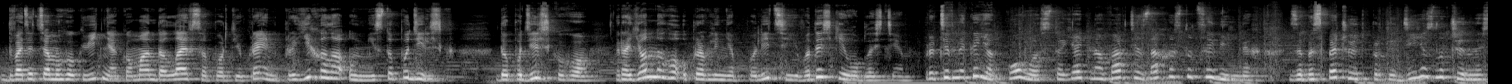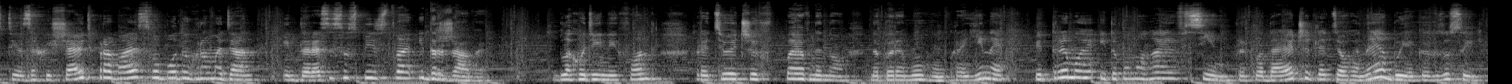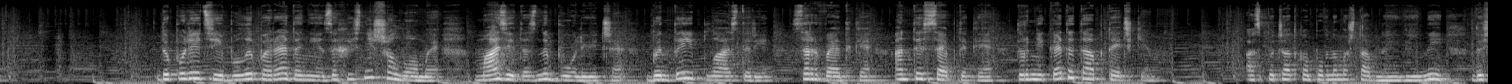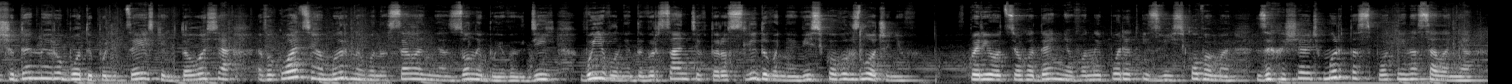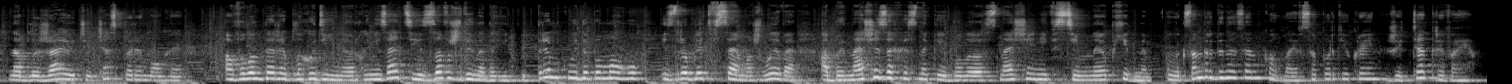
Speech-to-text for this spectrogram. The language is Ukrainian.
27 квітня команда Life Support Ukraine приїхала у місто Подільськ до Подільського районного управління поліції в Одеській області, працівники якого стоять на варті захисту цивільних, забезпечують протидію злочинності, захищають права і свободу громадян, інтереси суспільства і держави. Благодійний фонд, працюючи впевнено на перемогу України, підтримує і допомагає всім, прикладаючи для цього неабияких зусиль. До поліції були передані захисні шоломи, мазі та знеболююче, бинти і пластирі, серветки, антисептики, турнікети та аптечки. А з початком повномасштабної війни до щоденної роботи поліцейських вдалося евакуація мирного населення з зони бойових дій, виявлення диверсантів та розслідування військових злочинів. В період сьогодення вони поряд із військовими захищають мир та спокій населення, наближаючи час перемоги. А волонтери благодійної організації завжди надають підтримку і допомогу і зроблять все можливе, аби наші захисники були оснащені всім необхідним. Олександр Денисенко, Life Support Ukraine. Життя триває.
